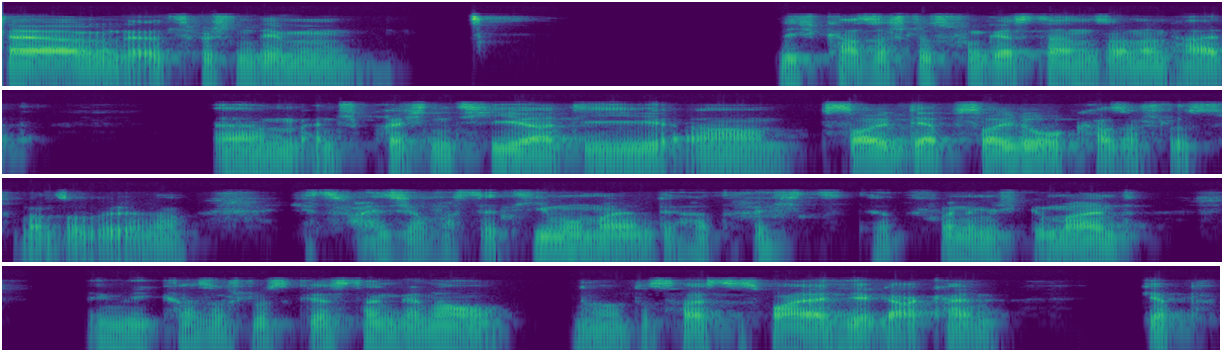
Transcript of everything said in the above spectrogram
äh, zwischen dem, nicht Kassaschluss von gestern, sondern halt ähm, entsprechend hier die, äh, Pseud der Pseudo-Kassaschluss, wenn man so will. Ne? Jetzt weiß ich auch, was der Timo meint. Der hat recht. Der hat vorhin nämlich gemeint, irgendwie Kassaschluss gestern, genau. Ne? Das heißt, es war ja hier gar kein Gap.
